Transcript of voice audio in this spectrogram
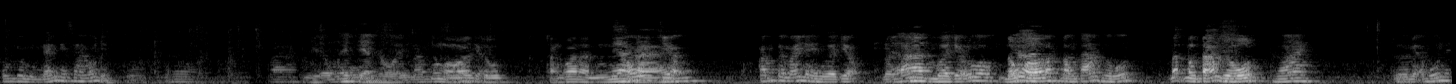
không cho mình đánh cái sao ấy nhỉ? Một, hai, nhìn ông hết tiền rồi. Đúng rồi chủ chẳng qua là Sáu cả triệu. cắm cái máy này 10 triệu. Dạ. tám 10 triệu đúng không? Đúng Dạ, rồi. bắt bằng 8 thừa 4 đất bằng 8 thừa 4 thừa 2 thừa mẹ 4 đấy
